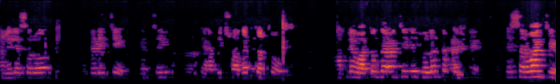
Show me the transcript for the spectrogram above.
आलेल्या सर्व मंडळींचे त्यांचे हार्दिक स्वागत करतो. आपल्या वाहतूकदारांचे जे ज्वलंत प्रश्न आहेत ते सर्वांचे.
